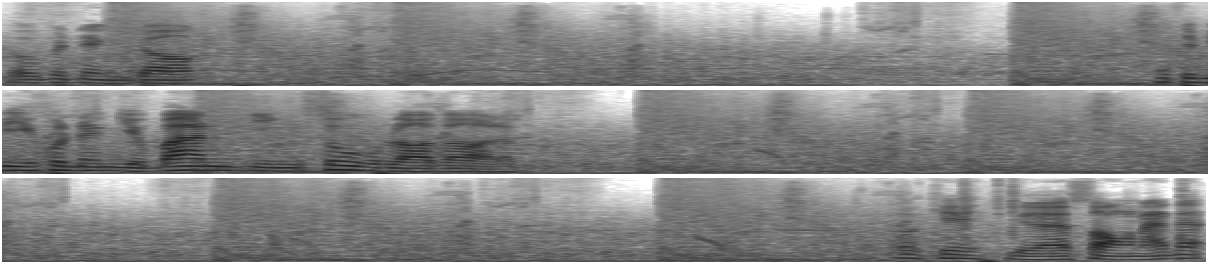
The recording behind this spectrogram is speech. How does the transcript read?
โดนเป็นหนึ่งดอก มันจะมีคนหนึ่งอยู่บ้านยิงสู้กับเราตลอดครับโอเค เหลือสองนัดอะ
